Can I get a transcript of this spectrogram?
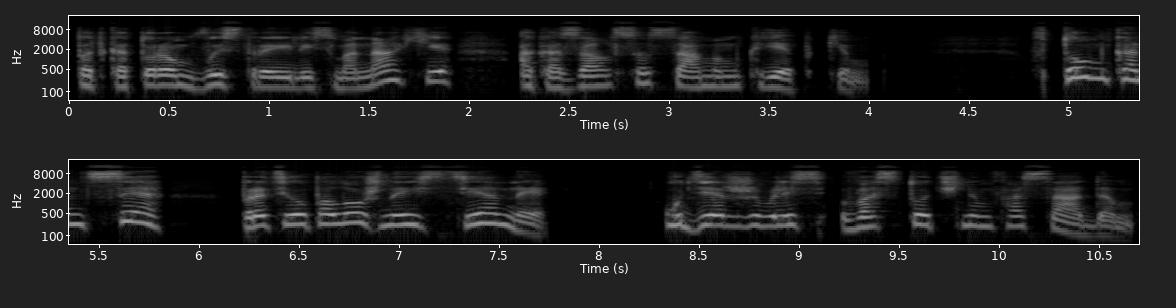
под которым выстроились монахи, оказался самым крепким. В том конце противоположные стены удерживались восточным фасадом.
